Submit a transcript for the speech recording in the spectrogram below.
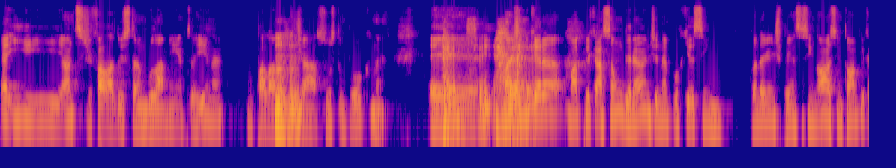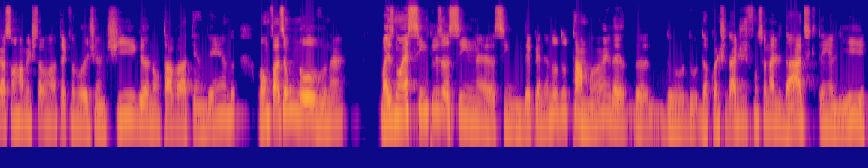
É, e antes de falar do estrangulamento aí, né? Uma palavra Uhum. que já assusta um pouco, né? É, É, sim. imagino que era uma aplicação grande, né? Porque assim, quando a gente pensa assim, nossa, então a aplicação realmente estava numa tecnologia antiga, não estava atendendo, vamos fazer um novo, né? Mas não é simples assim, né? Assim, dependendo do tamanho, da, da, do- da quantidade de funcionalidades que tem ali,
